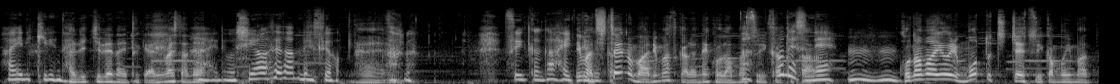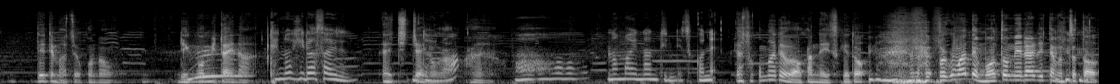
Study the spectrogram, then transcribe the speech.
入りきれない、入りきれない時ありましたね、はい、でも幸せなんですよ。えスイカが入っえて今ちっちゃいのもありますからね小玉あスイカとか。そうですね。うんうん。小玉よりもっとちっちゃいスイカも今出てますよこのリンゴみたいな。手のひらサイズ。あえちっちゃいのが、はい、い。あー名前なんて言うんですかね。やそこまでは分かんないですけど。そこまで求められてもちょっと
